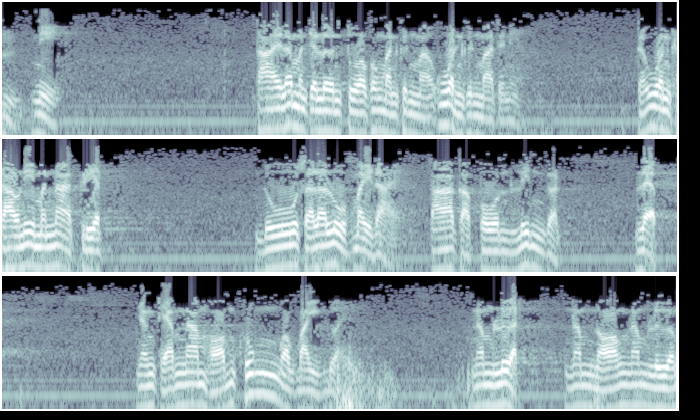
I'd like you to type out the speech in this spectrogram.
อืม นี่ ตายแล้วมันจเจริญตัวของมันขึ้นมา อ้วนขึ้นมาแต่เนี่ย แต่อ้วนคราวนี้มันน่าเกลียด ดูสารรูปไม่ได้ ตากับโปนลิ้นกับแหลบ ยังแถมน้ำหอมคลุ้งออกมาอีกด้วย น้ำเลือด น้ำหนอง น้ำเหลือง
